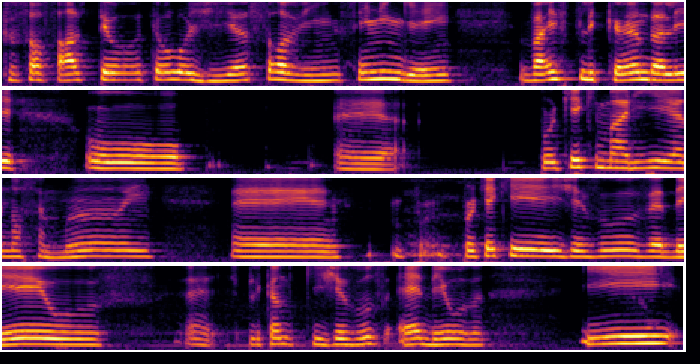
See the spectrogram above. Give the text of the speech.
Tu só fala teo- teologia sozinho, sem ninguém. Vai explicando ali o. É, por que que Maria é nossa mãe. É, por, por que que Jesus é Deus. é, explicando que Jesus é Deus, né? E.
